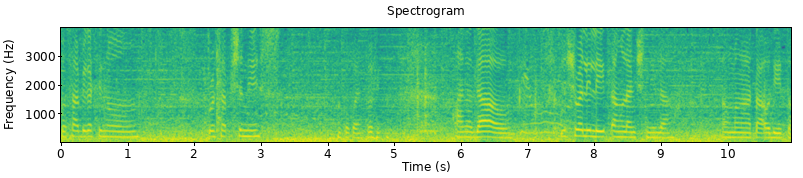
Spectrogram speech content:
So, sabi kasi nung receptionist, magkukwento ano daw, usually late ang lunch nila ang mga tao dito.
